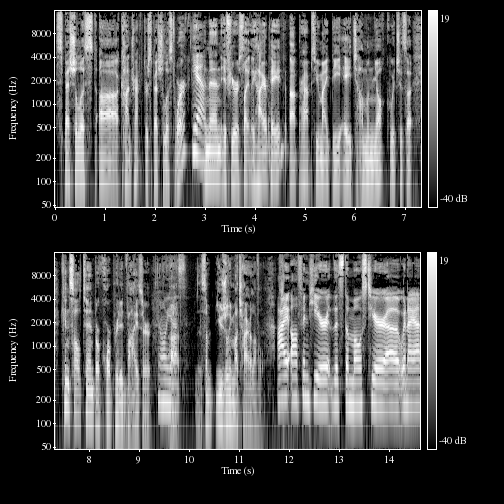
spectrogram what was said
specialist uh, contract or specialist work. Yeah. And then if you're slightly higher paid, uh, perhaps you might be a 자문역, which is a consultant or corporate advisor. Oh, yes. Uh, some usually much higher level. I often hear this the most here uh, when I, uh,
